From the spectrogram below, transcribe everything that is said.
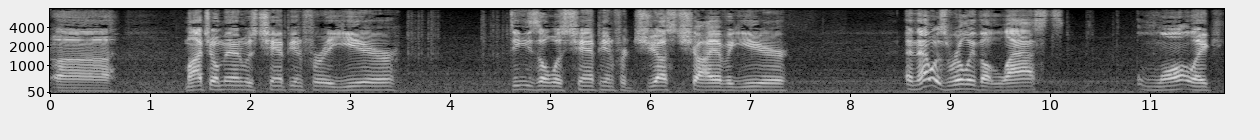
Uh, Macho Man was champion for a year. Diesel was champion for just shy of a year, and that was really the last long like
